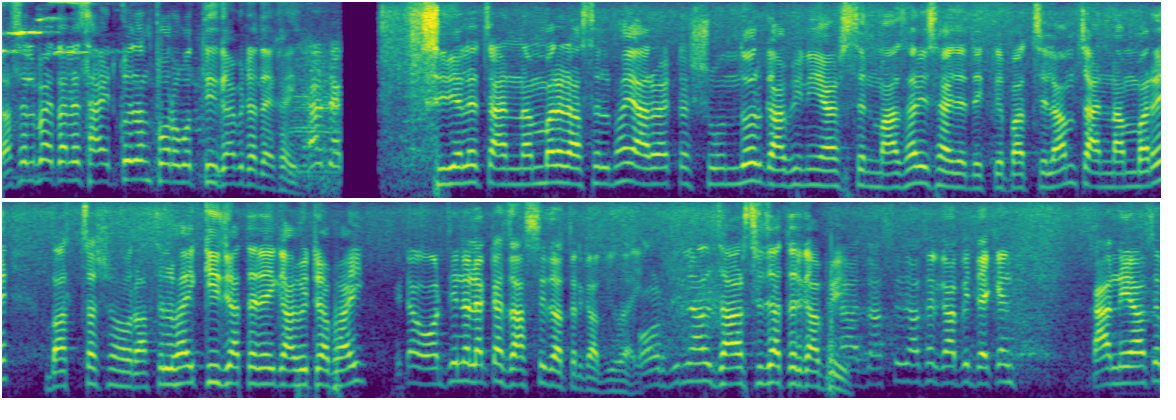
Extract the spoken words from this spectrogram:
রাসেল ভাই তাহলে সাইড করে দেন পরবর্তী গাবিটা দেখাই। হ্যাঁ সিরিয়ালে চার নম্বরে রাসেল ভাই আরও একটা সুন্দর গাভী নিয়ে আসছেন মাঝারি সাইজে দেখতে পাচ্ছিলাম। চার নম্বরে বাচ্চা সহ। রাসেল ভাই কি জাতের এই গাভীটা ভাই? এটা অরিজিনাল একটা জার্সি জাতের গাভী ভাই। অরিজিনাল জার্সি জাতের গাভী। হ্যাঁ, জার্সি জাতের গাভী দেখেন কানে আছে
